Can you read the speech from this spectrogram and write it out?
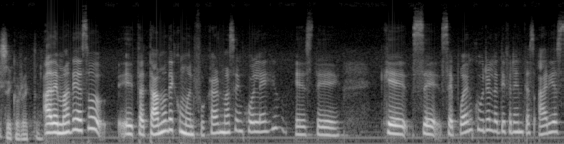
Sí, correcto. Además de eso, eh, tratamos de como enfocar más en colegio, este que se, se pueden cubrir las diferentes áreas,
